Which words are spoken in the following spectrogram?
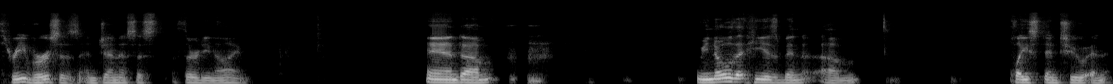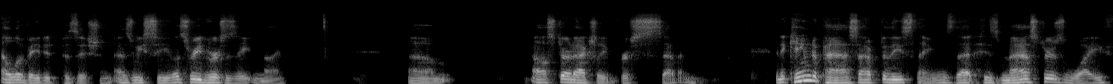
three verses in Genesis 39. And um, we know that he has been um, placed into an elevated position, as we see. Let's read verses 8 and 9. Um, I'll start actually at verse 7. And it came to pass after these things that his master's wife,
